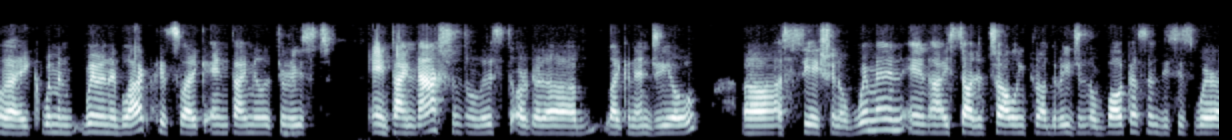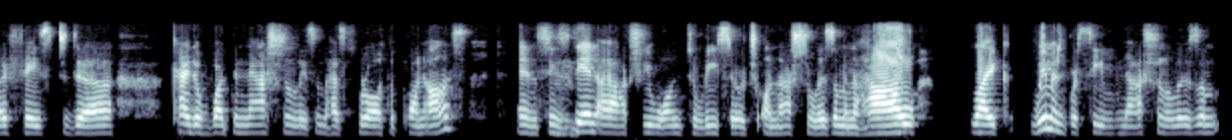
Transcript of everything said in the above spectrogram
like women women in black it's like anti-militarist anti-nationalist or uh, like an ngo uh, association of women. And i started traveling throughout the region of balkans and this is where i faced the kind of what the nationalism has brought upon us. And since mm-hmm. then i actually want to research on nationalism and how like women perceive nationalism.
